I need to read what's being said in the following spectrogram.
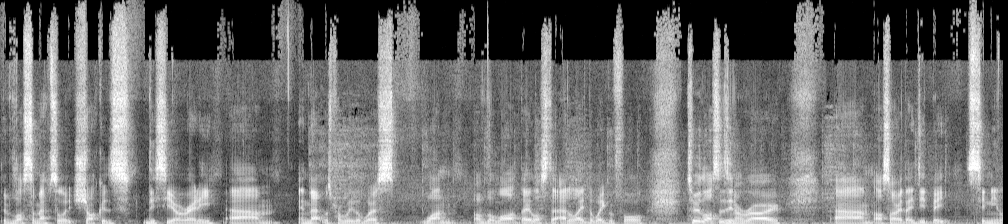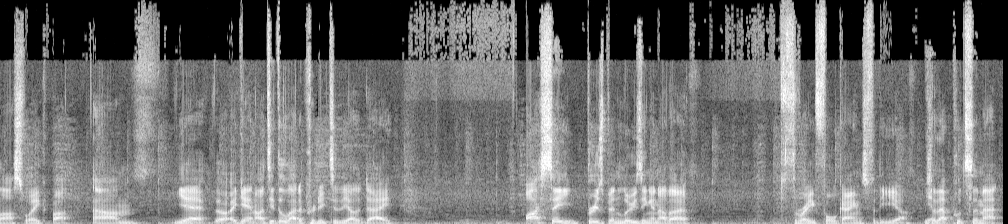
they've lost some absolute shockers this year already, um, and that was probably the worst one of the lot. They lost to Adelaide the week before, two losses in a row. Um, oh, sorry, they did beat Sydney last week, but um, yeah, again, I did the ladder predictor the other day. I see Brisbane losing another three, four games for the year. Yeah. So that puts them at,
